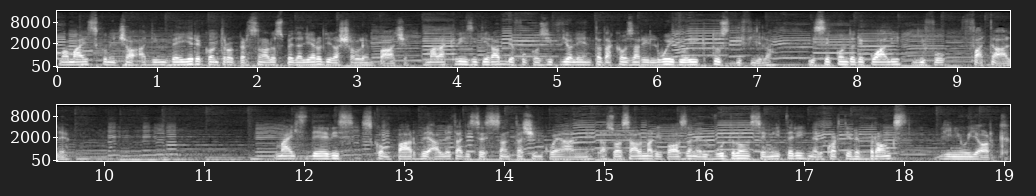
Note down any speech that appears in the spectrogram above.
ma Miles cominciò ad inveire contro il personale ospedaliero di lasciarlo in pace, ma la crisi di rabbia fu così violenta da causare in lui due ictus di fila, il secondo dei quali gli fu fatale. Miles Davis scomparve all'età di 65 anni. La sua salma riposa nel Woodlawn Cemetery nel quartiere Bronx di New York.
